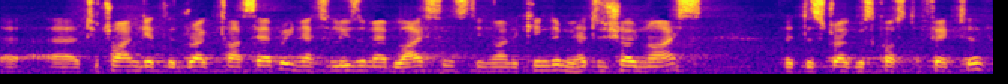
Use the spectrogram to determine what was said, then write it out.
uh, uh, to try and get the drug Tysabri, natalizumab, licensed in the United Kingdom. We had to show NICE that this drug was cost effective.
